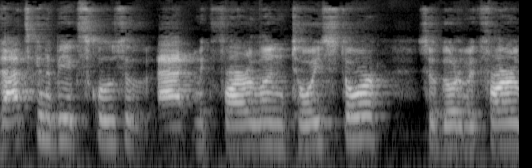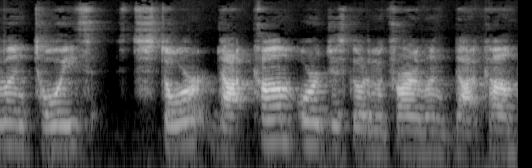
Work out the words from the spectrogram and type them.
That's going to be exclusive at McFarlane Toy Store. So go to McFarlaneToysStore.com or just go to McFarlane.com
